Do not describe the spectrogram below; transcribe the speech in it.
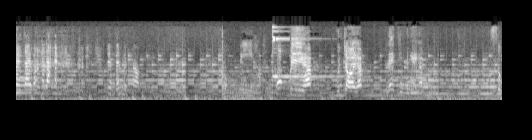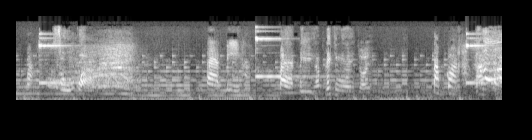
หายใจบ้างก็ได้ ตื่นเต้นเหมือนตอบหกปีค่ะ 6 ปีครับ คุณจอยครับ เลขจริงเป็นไงครับ สูงกว่าสูงกว่า แปดปีค่ะ 8 ปีครับ เลขจริงยังไงจอยต่ำกว่าค่ะ ต่ำกว่า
